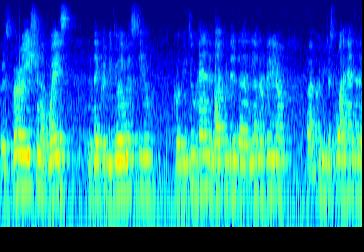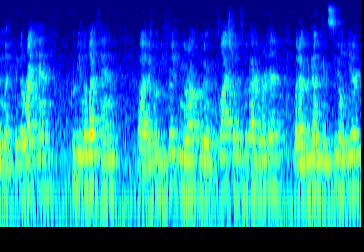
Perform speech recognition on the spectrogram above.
There's variation of ways that they could be doing this to you. Could be two-handed like we did uh, in the other video. Uh, could be just one-handed in the, in the right hand. Could be in the left hand. Uh, they could be faking around, putting a flashlight to the back of her head, but have the gun concealed here.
